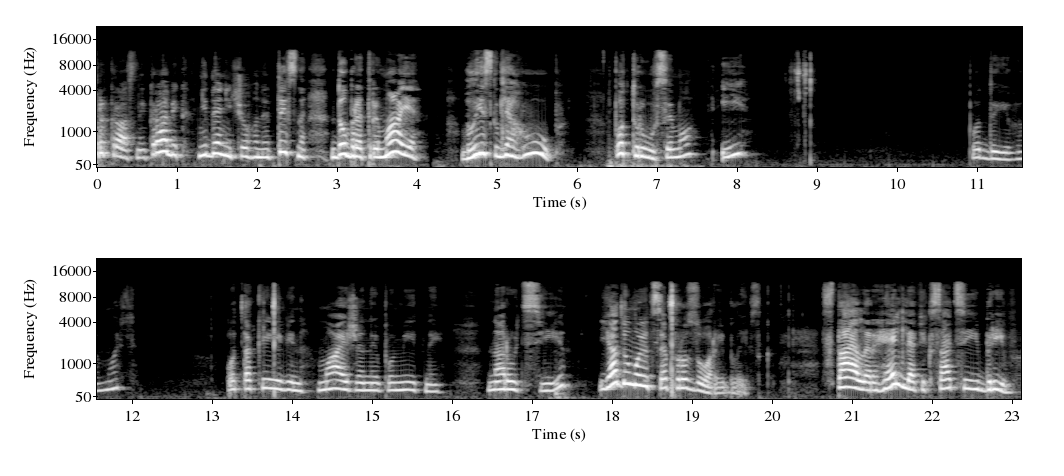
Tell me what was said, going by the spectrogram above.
Прекрасний крабік, ніде нічого не тисне, добре тримає. Блиск для губ. Потрусимо і подивимось. Отакий він майже непомітний на руці. Я думаю, це прозорий блиск. Стайлер гель для фіксації брів.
